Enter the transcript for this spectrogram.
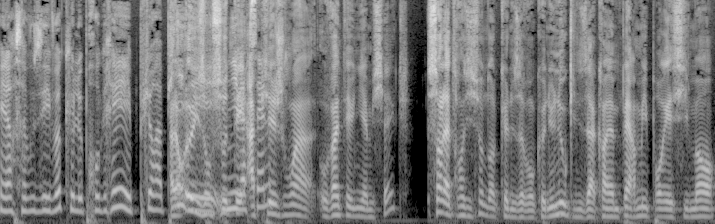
Et alors, ça vous évoque que le progrès est plus rapide Alors, eux, ils ont sauté à pieds joints au 21e siècle sans la transition dans laquelle nous avons connu nous, qui nous a quand même permis progressivement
